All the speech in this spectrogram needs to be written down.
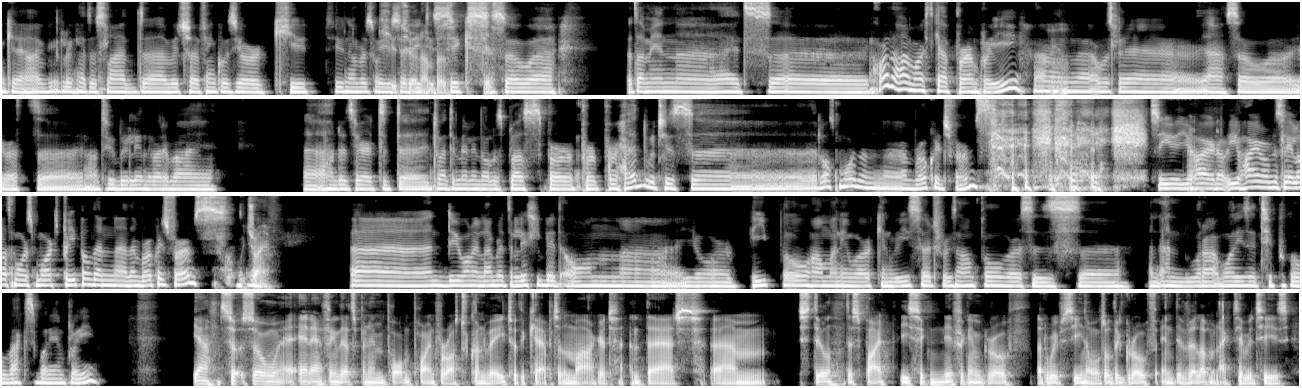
Okay, I'm looking at the slide, uh, which I think was your Q2 numbers, where you said Q2 numbers, 86. yes. So, uh, but I mean, uh, it's uh, quite a high market cap per employee. I Mm-hmm. mean, uh, obviously, uh, yeah. So uh, you're at uh, you know two billion divided by uh, hundreds here at uh, twenty million dollars plus per, per per head, which is uh, a lot more than uh, brokerage firms. so you you Yeah. hire you hire obviously a lot more smart people than uh, than brokerage firms. We try. Do you want to elaborate a little bit on uh, your people? How many work in research, for example, versus uh, and and what are what is a typical Vaccibody employee? Yeah, so so, and I think that's been an important point for us to convey to the capital market and that um, still, despite the significant growth that we've seen, also the growth in development activities,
